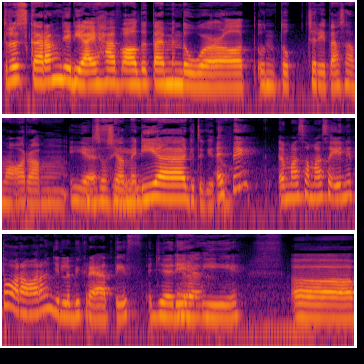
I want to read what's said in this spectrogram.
terus sekarang jadi I have all the time in the world untuk cerita sama orang Iya di sosial media gitu-gitu I think eh, masa-masa ini tuh orang-orang jadi lebih kreatif, jadi Iya. lebih um,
